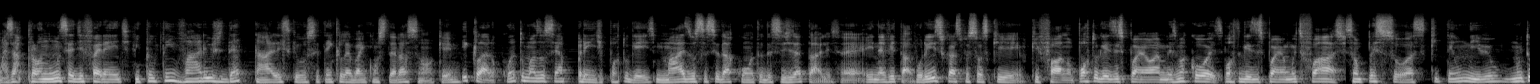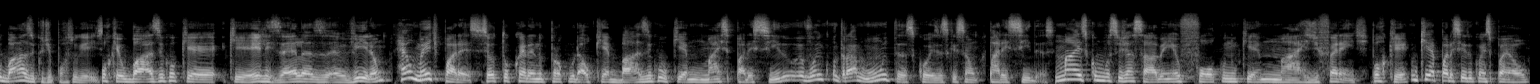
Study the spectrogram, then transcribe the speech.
mas a pronúncia é diferente. Então tem vários detalhes que você tem que levar em consideração, ok? E claro, quanto mais você aprende português, mais você se dá conta desses detalhes. É inevitável. Por isso que as pessoas que, que falam português e espanhol é a mesma coisa, português e espanhol é muito fácil, são pessoas que têm um nível muito básico de português. Porque o básico que, é, que eles, elas é, viram, realmente parece. Se eu tô querendo procurar o que é básico, o que é mais parecido, eu vou encontrar muitas coisas que são parecidas. Mas, como vocês já sabem, eu foco no que é mais diferente. Porque o que é parecido com o espanhol,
